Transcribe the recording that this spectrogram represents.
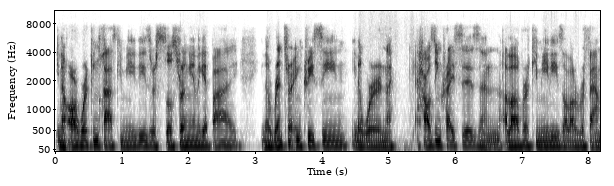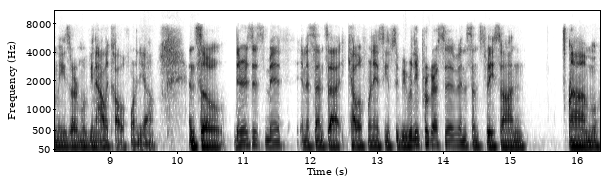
You know, our working class communities are still struggling to get by. You know, rents are increasing. You know, we're in a housing crisis, and a lot of our communities, a lot of our families are moving out of California. And so there is this myth, in a sense, that California seems to be really progressive, in a sense, based on um,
